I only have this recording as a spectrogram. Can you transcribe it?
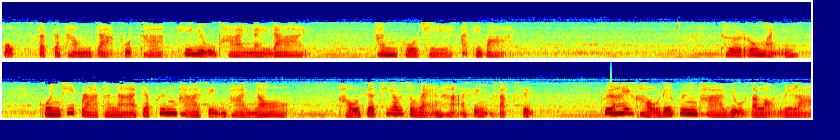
พบสัจธรรมจากพุทธะที่อยู่ภายในได้ ท่านโพเชอธิบาย เธอรู้ไหม คนที่ปรารถนาจะพึ่งพาสิ่งภายนอก เขาจะเที่ยวแสวงหาสิ่งศักดิ์สิทธิ์ เพื่อให้เขาได้พึ่งพาอยู่ตลอดเวลา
